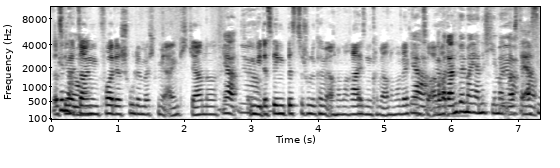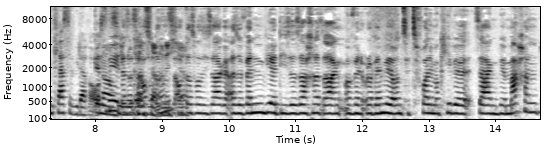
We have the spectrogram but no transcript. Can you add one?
Dass wir halt sagen, vor der Schule möchten wir eigentlich gerne Ja. Irgendwie, deswegen bis zur Schule können wir auch nochmal reisen, können wir auch nochmal weg Ja, und so. aber, dann will man ja nicht jemanden Ja. aus der ersten Klasse wieder Genau. rausziehen Nee, das ist auch, das, nicht, ist auch ja. das, was ich sage. Also wenn wir diese Sache sagen, oder wenn, oder wenn wir uns jetzt vornehmen, okay, wir sagen, wir machen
